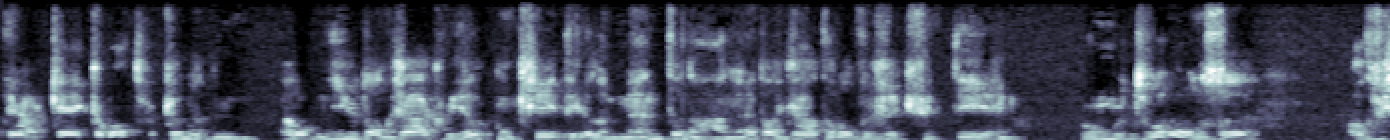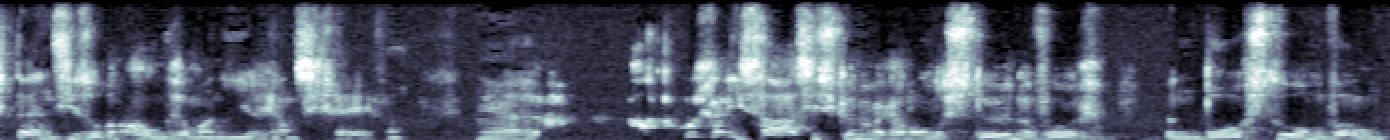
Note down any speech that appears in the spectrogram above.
te gaan kijken wat we kunnen doen. En opnieuw, dan raken we heel concrete elementen aan. Hè. Dan gaat het over recrutering. Hoe moeten we onze advertenties op een andere manier gaan schrijven? Ja. Uh, welke organisaties kunnen we gaan ondersteunen voor een doorstroom van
